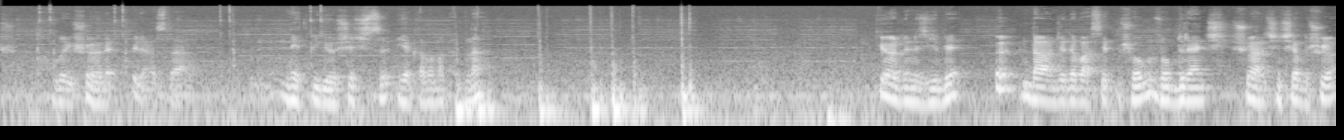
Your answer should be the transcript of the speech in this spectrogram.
Şu tabloyu şöyle biraz daha net bir görüş açısı yakalamak adına. Gördüğünüz gibi daha önce de bahsetmiş olduğumuz o direnç şu an için çalışıyor.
